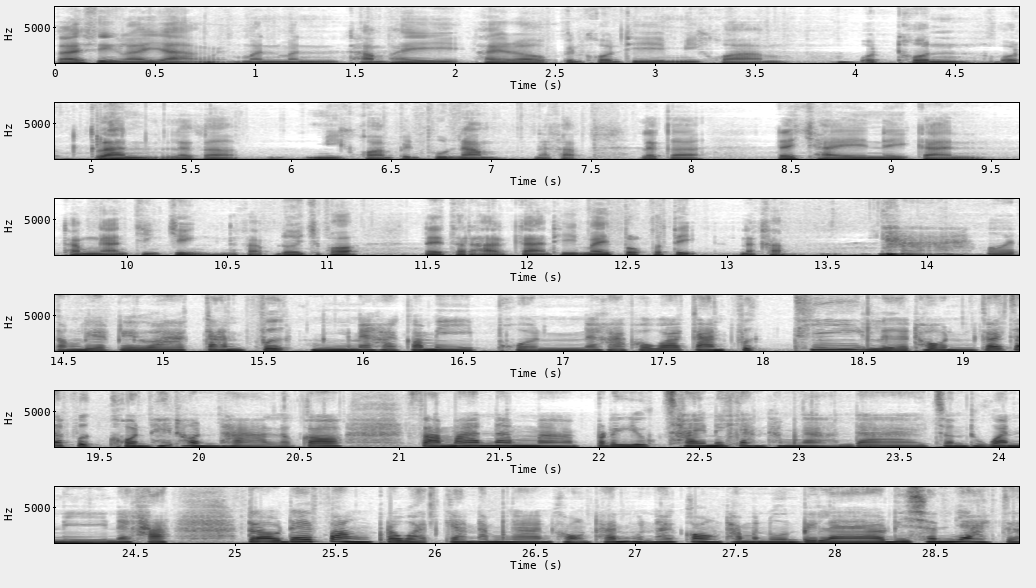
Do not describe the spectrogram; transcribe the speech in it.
หลายสิ่งหลายอย่างเนี่ยมันมันทำให้ให้เราเป็นคนที่มีความอดทน อดกลั้น แล้วก็มีความเป็นผู้นำนะครับ แล้วก็ได้ใช้ในการทำงานจริง ๆ นะครับ โดยเฉพาะ ในสถานการณ์ที่ไม่ปกตินะครับค่ะโอ้ยต้องเรียกได้ว่าการฝึกนี้นะคะ ก็มีผลนะคะ เพราะว่าการฝึกที่เหลือทนก็จะฝึกคนให้ทนทาน แล้วก็สามารถนำมาประยุกต์ใช้ในการทำงานได้จนทุกวันนี้นะคะ เราได้ฟังประวัติการทำงานของท่านหัวหน้ากองธรรมนูญไปแล้ว ดิฉันอยากจะ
